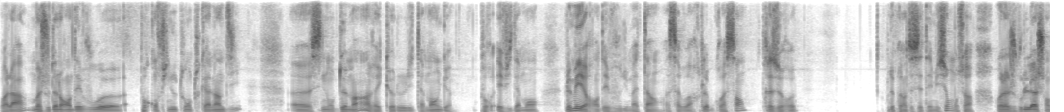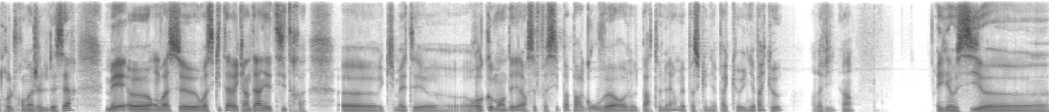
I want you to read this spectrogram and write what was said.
Voilà. Moi je vous donne rendez-vous pour qu'on finisse tout en tout cas lundi sinon demain avec euh, Lolita Mang pour évidemment le meilleur rendez-vous du matin, à savoir Club Croissant. Très heureux de présenter cette émission. Bon ça, voilà, je vous le lâche entre le fromage et le dessert, mais euh, on va se, on va se quitter avec un dernier titre euh, qui m'a été euh, recommandé. Alors cette fois-ci pas par Groover, euh, notre partenaire, mais parce qu'il n'y a pas que, il n'y a pas que dans la vie, hein. Il y a aussi, euh,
